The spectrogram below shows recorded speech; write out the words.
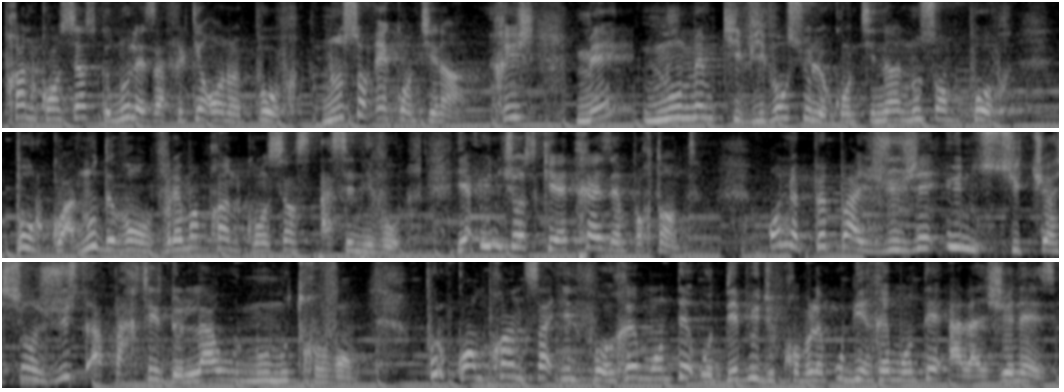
prendre conscience que nous les Africains, on est pauvres. Nous sommes un continent riche, mais nous-mêmes qui vivons sur le continent, nous sommes pauvres. Pourquoi Nous devons vraiment prendre conscience à ce niveau? Il y a une chose qui est très importante. On ne peut pas juger une situation juste à partir de là où nous nous trouvons. Pour comprendre ça, il faut remonter au début du problème ou bien remonter à la genèse.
